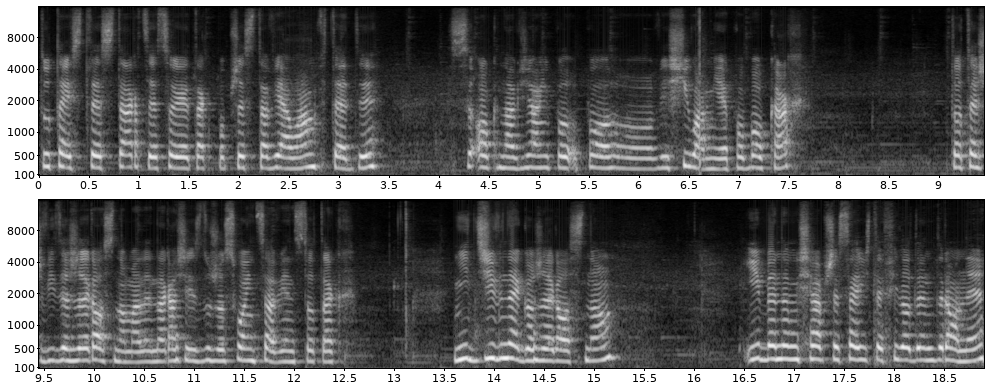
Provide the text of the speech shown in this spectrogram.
Tutaj te starce, co je tak poprzestawiałam wtedy, z okna wzięłam i po, powiesiłam je po bokach to też widzę, że rosną, ale na razie jest dużo słońca, więc to tak nic dziwnego, że rosną. I będę musiała przesadzić te filodendrony,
